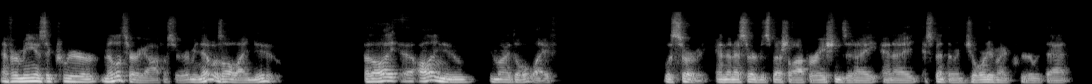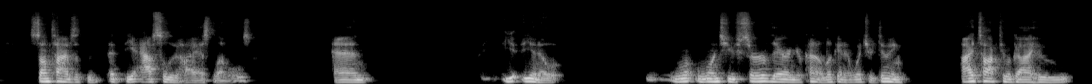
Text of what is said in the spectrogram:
And for me, as a career military officer, I mean, that was all I knew. But all I all I knew in my adult life was serving, and then I served in special operations, and I and I spent the majority of my career with that. Sometimes at the at the absolute highest levels, and you, you know, w- once you've served there and you're kind of looking at what you're doing, I talked to a guy who,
